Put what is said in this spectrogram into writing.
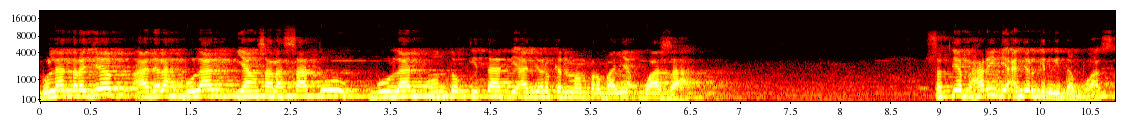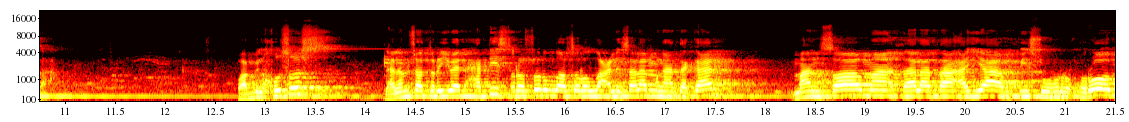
Bulan Rajab adalah bulan yang salah satu bulan untuk kita dianjurkan memperbanyak puasa. Setiap hari dianjurkan kita puasa. Wabil khusus dalam suatu riwayat hadis Rasulullah sallallahu alaihi wasallam mengatakan man shoma thalatha ayyam fi suhur hurum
